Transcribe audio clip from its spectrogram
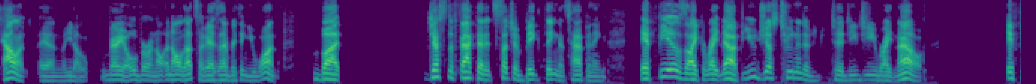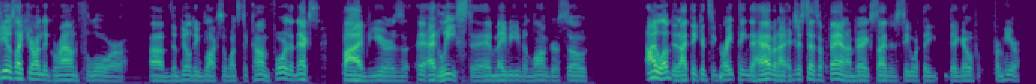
talent, and you know, very over and all and all that stuff. He has everything you want, but just the fact that it's such a big thing that's happening it feels like right now, if you just tune into to DG right now, it feels like you're on the ground floor of the building blocks of what's to come for the next five years at least, and maybe even longer. So I loved it. I think it's a great thing to have, and I just as a fan, I'm very excited to see what they they go from here.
